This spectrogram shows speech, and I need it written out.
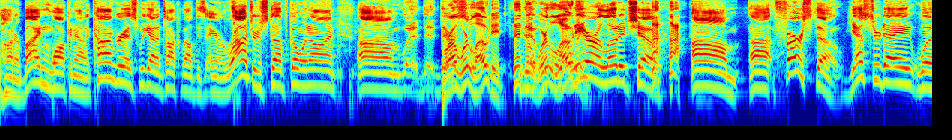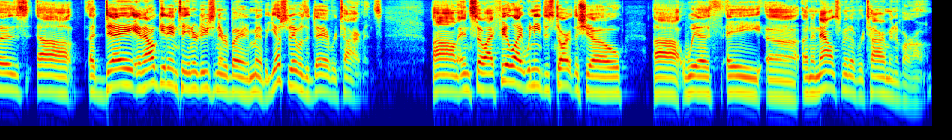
Hunter Biden walking out of Congress. We got to talk about this Aaron Rodgers stuff going on. Um, Bro, we're loaded. we're loaded. we are a loaded show. um, uh, first, though, yesterday was uh, a day, and I'll get into introducing everybody in a minute, but yesterday was a day of retirements. Um, and so I feel like we need to start the show uh, with a uh, an announcement of retirement of our own.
